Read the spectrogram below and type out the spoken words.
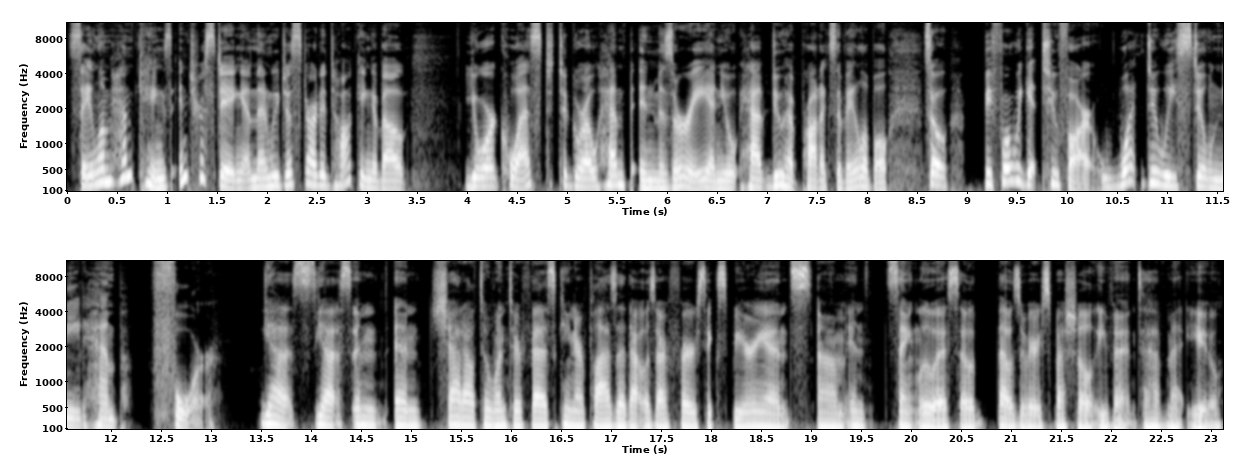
Salem Hemp Kings. Interesting. And then we just started talking about your quest to grow hemp in Missouri and you have do have products available. So before we get too far, what do we still need hemp for? Yes, yes, and and shout out to Winterfest Kiener Plaza. That was our first experience um, in St. Louis, so that was a very special event to have met you.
